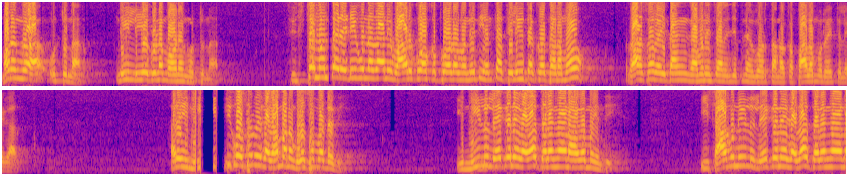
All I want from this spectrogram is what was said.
మౌనంగా ఉంటున్నారు. నీళ్ళు ఇవ్వకుండా మౌనంగా ఉంటున్నారు. సిస్టమ్ అంతా రెడీగా ఉన్నదాన్ని వాడుకోకపోవడం అనేది ఎంత తెలివి తక్కువతనమో రాష్ట్ర రైతాంగం గమనించాలని చెప్పి నేను కోరుతాను. ఒక పాలమూరు రైతులే కాదు. అరే ఈ నీటి కోసమే కదా మనం కోసపడ్డది ఈ నీళ్ళు లేకనే కదా తెలంగాణ ఆగమైంది. ఈ సాగునీళ్ళు లేకనే కదా తెలంగాణ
